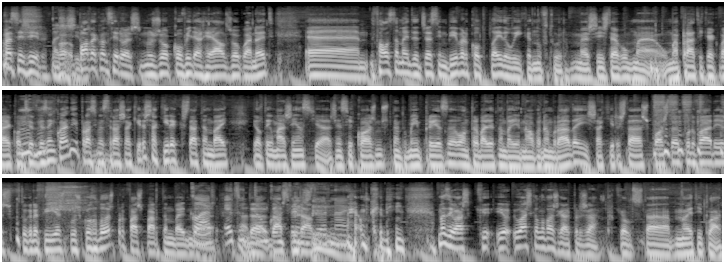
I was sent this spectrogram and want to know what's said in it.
Vai ser giro. Vai ser giro. Pode acontecer hoje, no jogo com o Villarreal, jogo à noite. Uh, Fala-se também de Justin Bieber, Coldplay da Weekend no futuro. Mas isto é uma, uma prática que vai acontecer de vez em quando. E a próxima será a Shakira. Shakira, que está também, ele tem uma agência, a agência Cosmos, portanto, uma empresa onde trabalha também a nova namorada. E Shakira está exposta por várias fotografias pelos corredores, porque faz parte também Claro, da, é tudo da, tão da atividade. não é? É um bocadinho. Mas eu acho que eu, eu acho que ele não vai jogar para já, porque ele está, não é titular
